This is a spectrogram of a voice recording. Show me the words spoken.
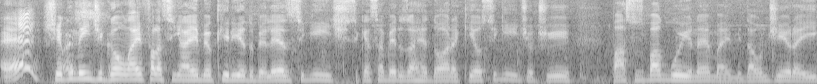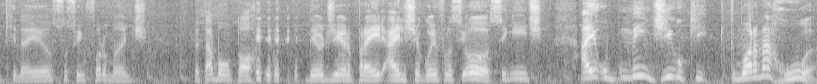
É? Chega o um mendigão lá e fala assim: aí, meu querido, beleza? Seguinte, você quer saber dos arredores aqui? É o seguinte, eu te passo os bagulho, né, mas me dá um dinheiro aí que daí eu sou seu informante. Falei, tá bom, Thor. Dei o dinheiro pra ele. Aí ele chegou e falou assim: Ô, oh, seguinte. Aí o, um mendigo que, que, mora na rua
